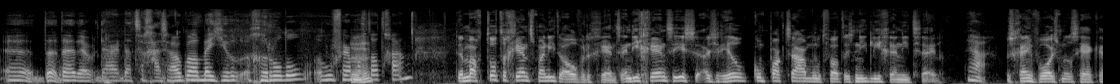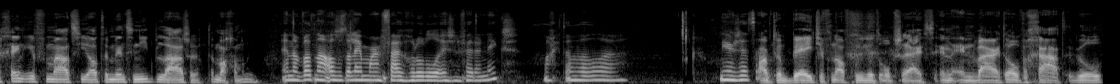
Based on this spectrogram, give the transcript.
eh, da- da- daar dat gaan ze ook wel een beetje geroddel. Hoe ver mag Mhm. dat gaan? Dat mag tot de grens, maar niet over de grens. En die grens is, als je het heel compact samen moet vatten, is niet liegen en niet stelen. Ja. Dus geen voicemails hacken, geen informatie hadden, mensen niet blazen. Dat mag allemaal niet. En dan wat nou als het alleen maar een vuige roddel is en verder niks? Mag ik dan wel eh, neerzetten? hangt er een beetje vanaf hoe je het opschrijft en, en waar het over gaat. Ik bedoel,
